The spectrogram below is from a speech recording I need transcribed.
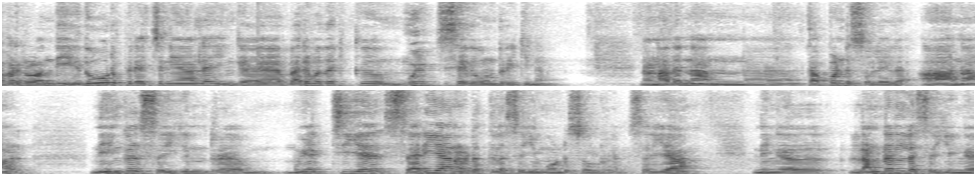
அவர்கள் வந்து ஏதோ ஒரு பிரச்சனையால் இங்கே வருவதற்கு முயற்சி செய்து கொண்டிருக்கிறேன் நான் அதை நான் தப்புன்னு சொல்லல. ஆனால் நீங்கள் செய்கின்ற முயற்சியை சரியான இடத்துல செய்யுங்கன்னு சொல்கிறேன் சரியா? நீங்கள் லண்டனில் செய்யுங்க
